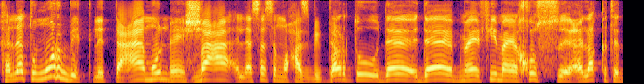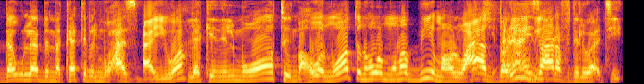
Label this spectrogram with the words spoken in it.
خلته مربك للتعامل ماشي. مع الأساس المحاسبي بتاعه برضو ده ده ما فيما يخص علاقة الدولة بمكاتب المحاسبه أيوه. لكن المواطن ما هو المواطن هو المناط بيه ما هو الوعاء الضريبي أنا عايز أعرف دلوقتي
